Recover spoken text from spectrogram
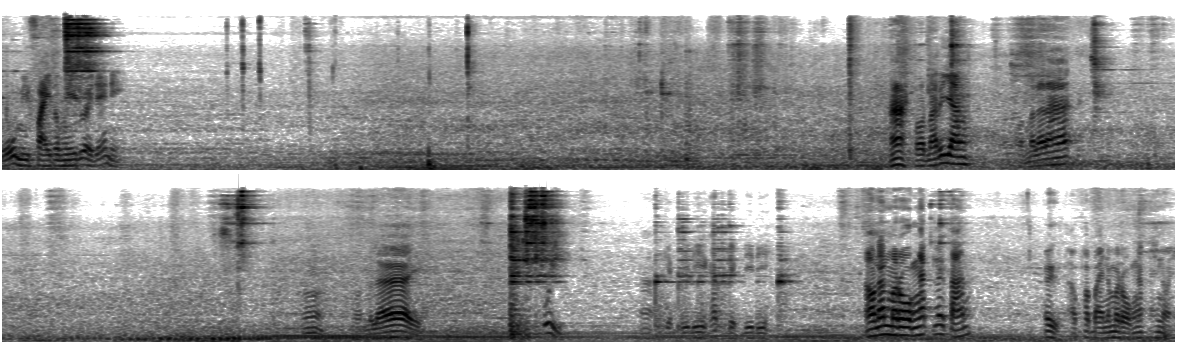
อ้มีไฟตรงนี้ด้วยได้นี่ฮะถอดมาหรือยัง ถอดมาแล้วนะฮะอืมถอดมาเลย อุ้ยอะเก็บดีๆครับ เก็บดีๆ เอานั้นมารองงัดเลยตาน เออ เอาผ้าใบนั้นมารองงัดให้หน่อย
